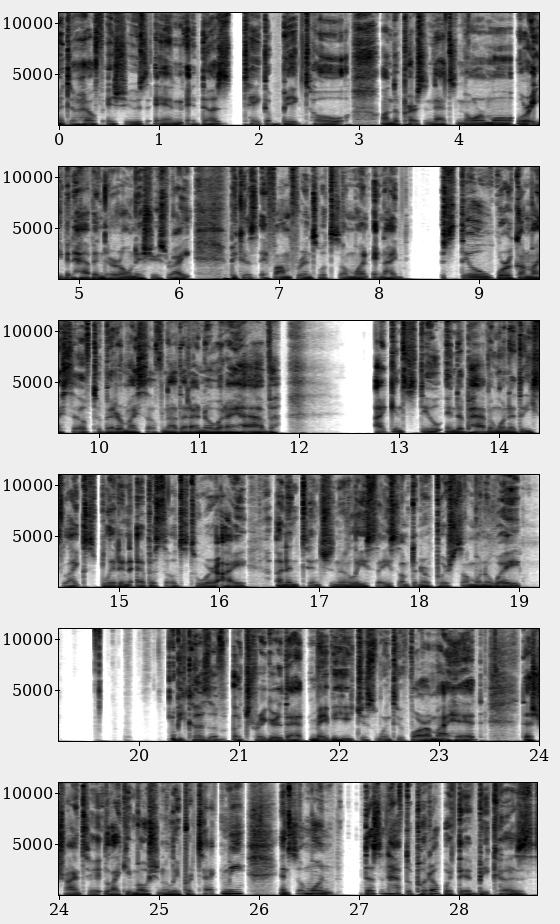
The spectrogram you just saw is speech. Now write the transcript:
mental health issues, and it does take a big toll on the person that's normal or even having their own issues, right? Because if I'm friends with someone and I still work on myself to better myself now that I know what I have, I can still end up having one of these like split in episodes to where I unintentionally say something or push someone away because of a trigger that maybe he just went too far in my head that's trying to like emotionally protect me. And someone doesn't have to put up with it because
